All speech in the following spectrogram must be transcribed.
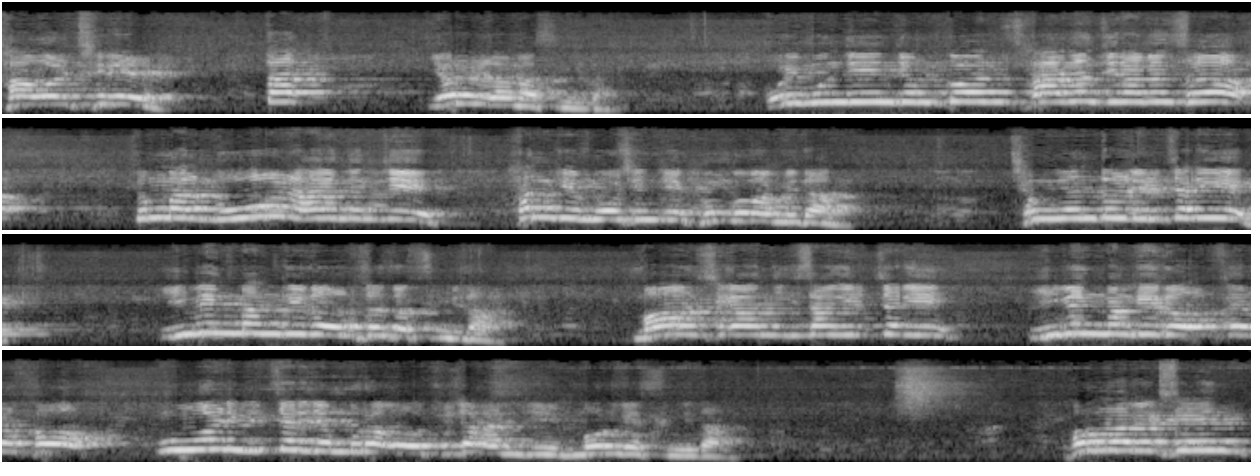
4월 7일 딱 열흘 남았습니다. 우리 문재인 정권 4년 지나면서 정말 뭘 하였는지 한 게 무엇인지 궁금합니다. 청년들 일자리 200만 개가 없어졌습니다. 40시간 이상 일자리 200만 개가 없애놓고 뭘 일자리 정부라고 주장하는지 모르겠습니다. 코로나 백신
